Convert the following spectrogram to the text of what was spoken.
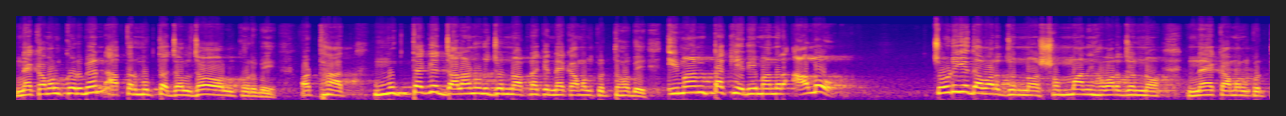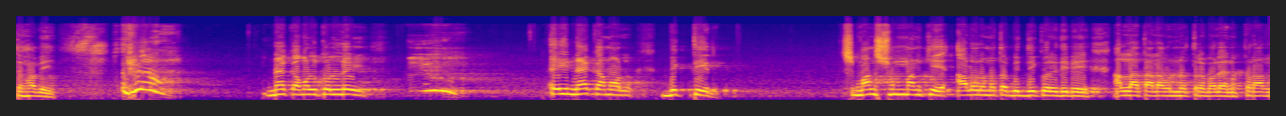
নেকামল করবেন, আপনার মুক্তা জল জল করবে। অর্থাৎ মুক্তাকে জ্বালানোর জন্য আপনাকে নেকামল করতে হবে। ইমানটাকে ইমানের আলো চড়িয়ে দেওয়ার জন্য, সম্মানী হওয়ার জন্য ন্যাক আমল করতে হবে। ন্যাক আমল করলেই এই ন্যাক আমল ব্যক্তির মান সম্মানকে আলোর মতো বৃদ্ধি করে দিবে। আল্লাহ তালা অন্যত্র বলেন কোরআন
